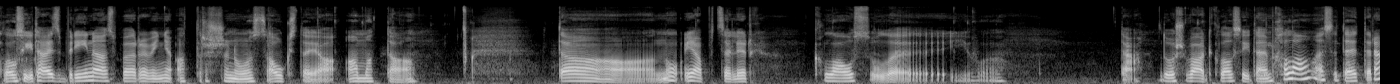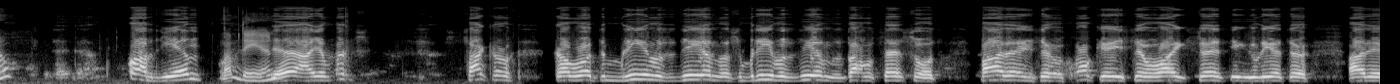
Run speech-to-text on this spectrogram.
Klausītājs brīnās par viņa atrašanos augstajā amatā. Tā, nu, jāpaceļ ir klausulē, jo tā, došu vārdu klausītājiem. Halo, esat ēterā? Labdien! Labdien! Jā, jums saka, ka vot brīvas dienas, brīvas dienas daudz esot. Pārējiem hokejiem vajag svētīgu lietu, arī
